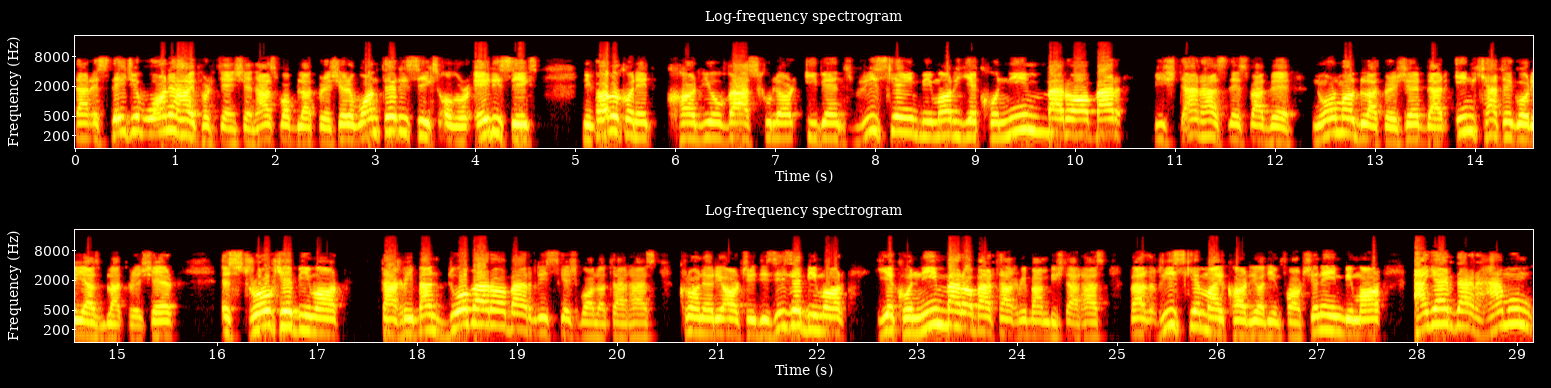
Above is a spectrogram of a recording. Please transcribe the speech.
در stage 1 hypertension هست با blood pressure 136 over 86 نگاه بکنید cardiovascular event risk این بیمار یک و نیم برابر بیشتر هست نسبت به normal blood pressure در این category از blood pressure stroke بیمار تقریبا دو برابر ریسکش بالاتر هست. coronary artery disease بیمار یک و نیم برابر تقریبا بیشتر هست و ریسک myocardial infarction این بیمار اگر در همون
